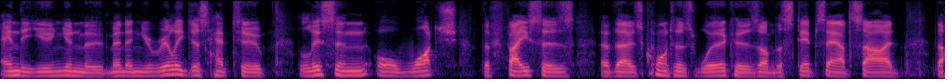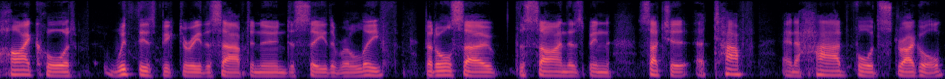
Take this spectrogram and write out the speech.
and the union movement, and you really just had to listen or watch the faces of those Qantas workers on the steps outside the High Court with this victory this afternoon to see the relief, but also the sign there's been such a, a tough and a hard fought struggle,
